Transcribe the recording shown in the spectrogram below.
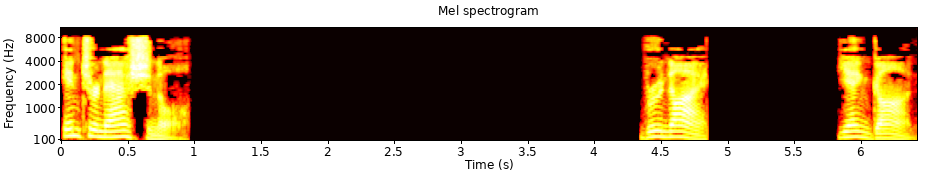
International. Brunei Yangon.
